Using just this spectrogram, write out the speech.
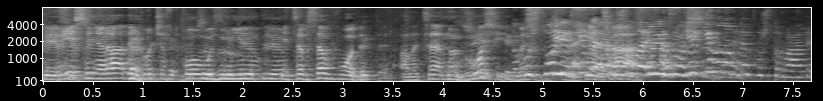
рішення ради про часткову зміну, і це все вводити. Але це ну гроші. Ну ви ж- А скільки воно буде коштувати?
